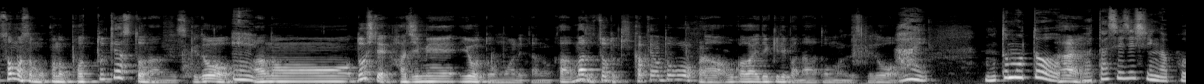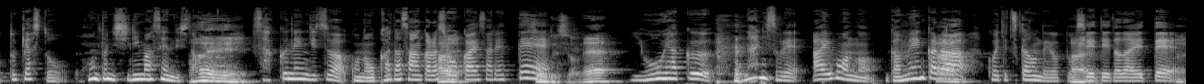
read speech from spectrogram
そもそもこのポッドキャストなんですけど、え、あのどうして始めようと思われたのか、まずちょっときっかけのところからお伺いできればなと思うんですけど。はい。もともと、私自身がポッドキャストを本当に知りませんでした。はい、昨年実はこの岡田さんから紹介されて、はい、そうですよね。ようやく、何それ、iPhone の画面からこうやって使うんだよと教えていただいて、はい、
